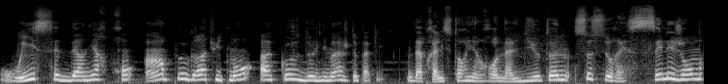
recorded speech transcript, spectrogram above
Oui, cette dernière prend un peu gratuitement à cause de l'image de papy. D'après l'historien Ronald Newton, ce seraient ces légendes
